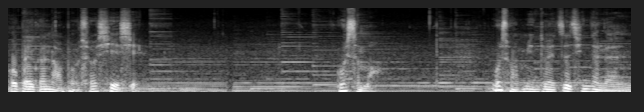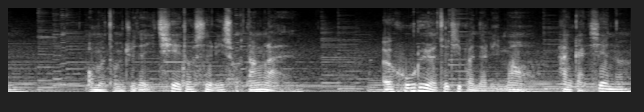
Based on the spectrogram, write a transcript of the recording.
会不会跟老婆说谢谢？为什么？为什么面对至亲的人，我们总觉得一切都是理所当然，而忽略了最基本的礼貌和感谢呢？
